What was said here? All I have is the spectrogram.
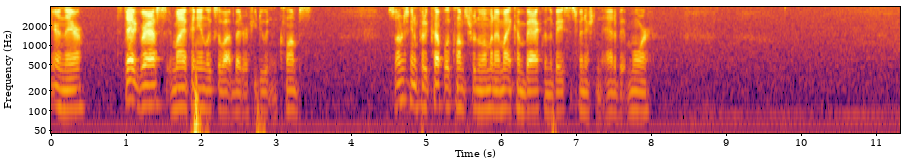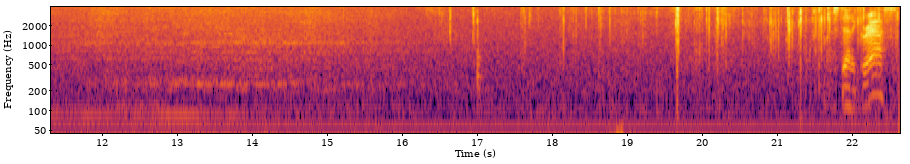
here and there. Static grass, in my opinion, looks a lot better if you do it in clumps. So I'm just going to put a couple of clumps for the moment. I might come back when the base is finished and add a bit more. Static grass.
